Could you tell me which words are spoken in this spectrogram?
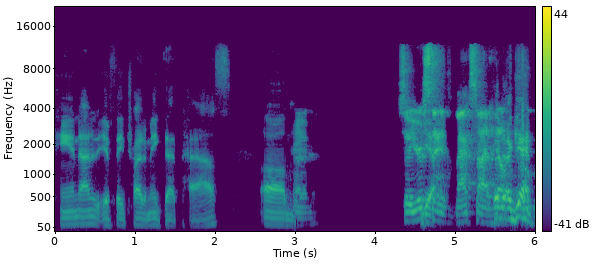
hand on it if they try to make that pass. Um, Okay. So you're Yeah. saying backside but again,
